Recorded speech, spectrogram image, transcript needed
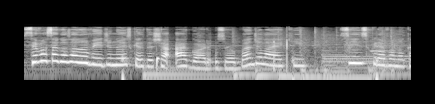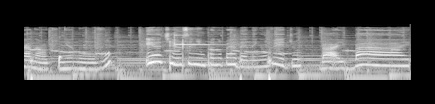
Se você gostou do vídeo, não esqueça de deixar agora o seu band like, se inscreva no canal quem é novo e ative o sininho para não perder nenhum vídeo. Bye, bye!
